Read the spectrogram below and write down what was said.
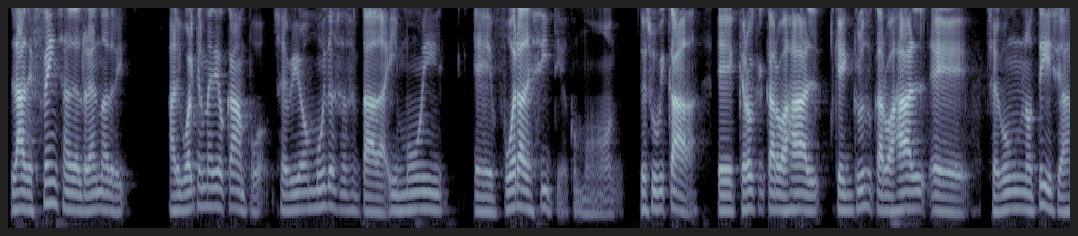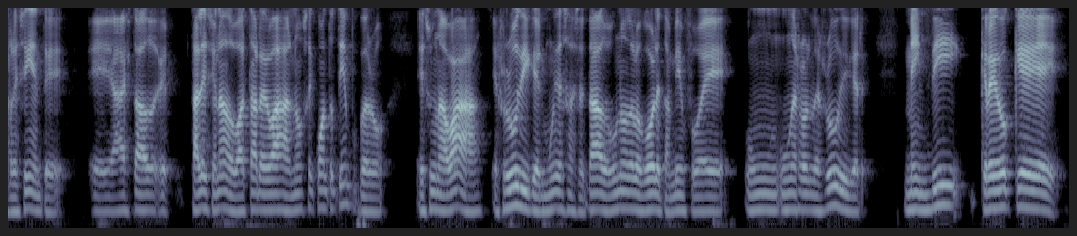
la defensa del Real Madrid al igual que el medio campo, se vio muy desacertada y muy eh, fuera de sitio, como desubicada. Eh, creo que Carvajal, que incluso Carvajal, eh, según noticias recientes, ha estado, está lesionado, va a estar de baja no sé cuánto tiempo, pero es una baja. Rudiger muy desacertado. Uno de los goles también fue un, error de Rudiger. Mendy creo que,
